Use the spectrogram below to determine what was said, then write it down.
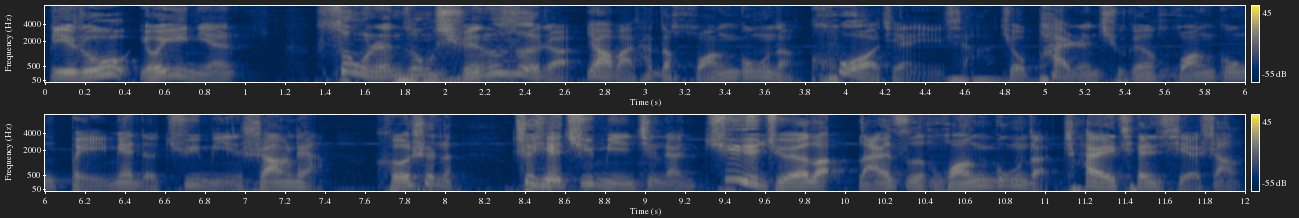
比如有一年，宋仁宗寻思着要把他的皇宫呢扩建一下，就派人去跟皇宫北面的居民商量。可是呢，这些居民竟然拒绝了来自皇宫的拆迁协商，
